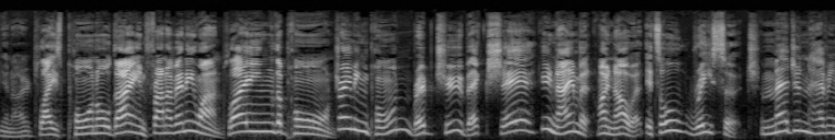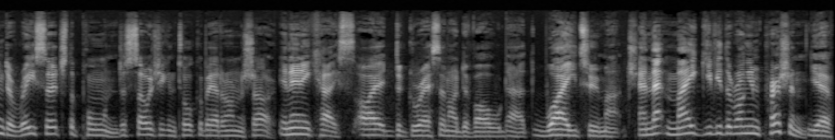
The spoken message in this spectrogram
you know plays porn all day in front of anyone, playing the porn, streaming porn, RedTube, XShare, you name it. I know it. It's all research. Imagine having to research the porn just so as you can talk about it on the show. In any case, I digress and I divulge uh, way too much and that may give you the wrong impression. You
